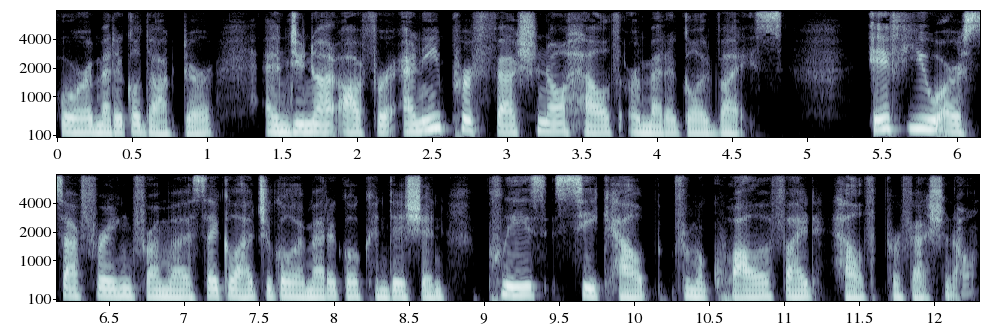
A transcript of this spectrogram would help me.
or a medical doctor and do not offer any professional health or medical advice. If you are suffering from a psychological or medical condition, please seek help from a qualified health professional.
